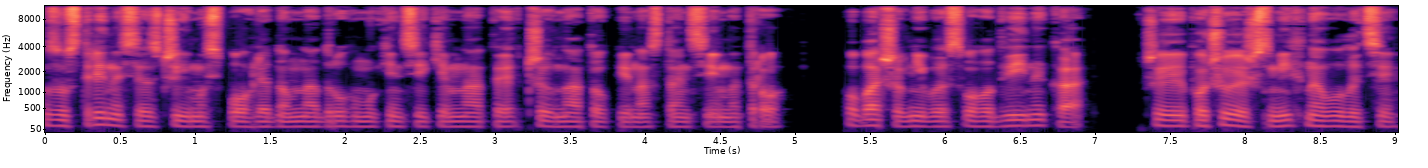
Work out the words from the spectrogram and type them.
Зустрінешся з чиїмось поглядом на другому кінці кімнати чи в натовпі на станції метро, побачив ніби свого двійника, чи почуєш сміх на вулиці,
